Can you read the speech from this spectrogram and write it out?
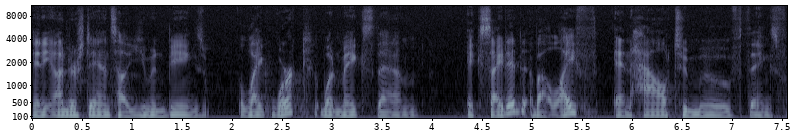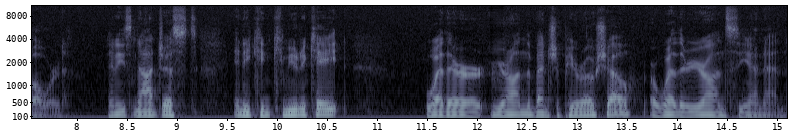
and he understands how human beings like work, what makes them excited about life, and how to move things forward. And he's not just, and he can communicate whether you're on the Ben Shapiro show or whether you're on CNN,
